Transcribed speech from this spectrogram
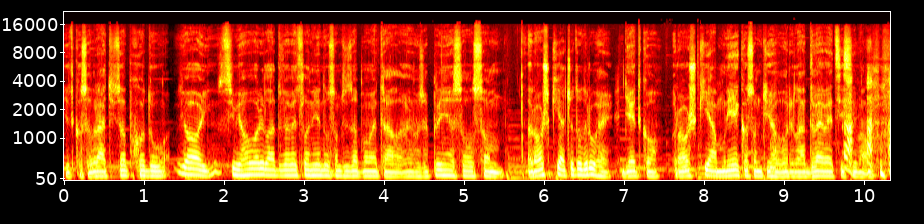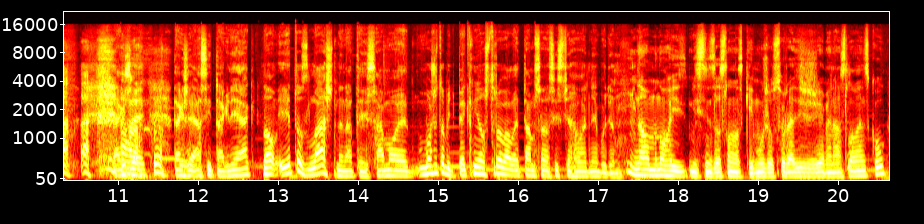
Detko sa vráti z obchodu. Joj, si mi hovorila dve veci, len jednu som si zapamätal, že priniesol som rožky a čo to druhé? Detko, rožky a mlieko som ti hovorila, dve veci si mal. takže, takže asi tak nejak. No, je to zvláštne na tej samoe. Môže to byť pekný ostrov, ale tam sa asi stiahovať nebudem. No, mnohí, myslím, zo slovenských mužov sú radi, že žijeme na Slovensku.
